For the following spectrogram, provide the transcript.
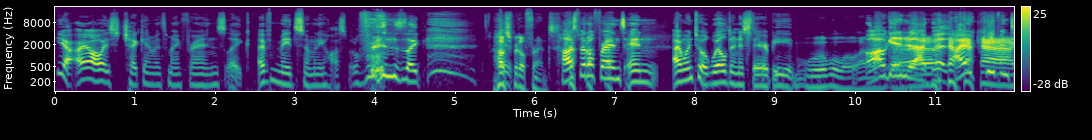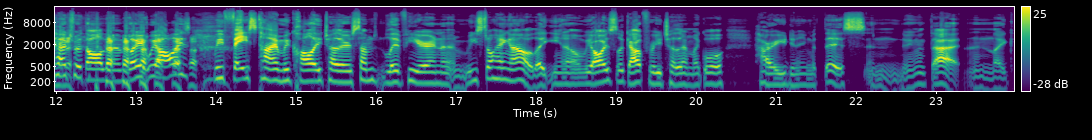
Yeah, I always check in with my friends. Like I've made so many hospital friends, like Hospital friends. hospital friends, and I went to a wilderness therapy. Whoa, whoa, whoa! I'm- I'll get into that, but I keep in touch with all them. Like, we always we FaceTime, we call each other. Some live here, and uh, we still hang out. Like you know, we always look out for each other. I'm like, well, how are you doing with this and doing with that, and like,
